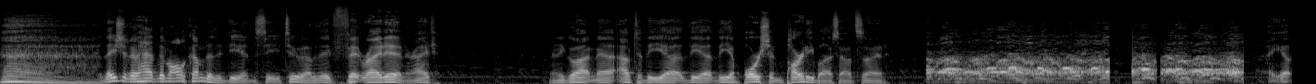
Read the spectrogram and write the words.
they should have had them all come to the DNC too. I mean, they'd fit right in, right? And you go out and uh, out to the uh, the uh, the abortion party bus outside. You,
